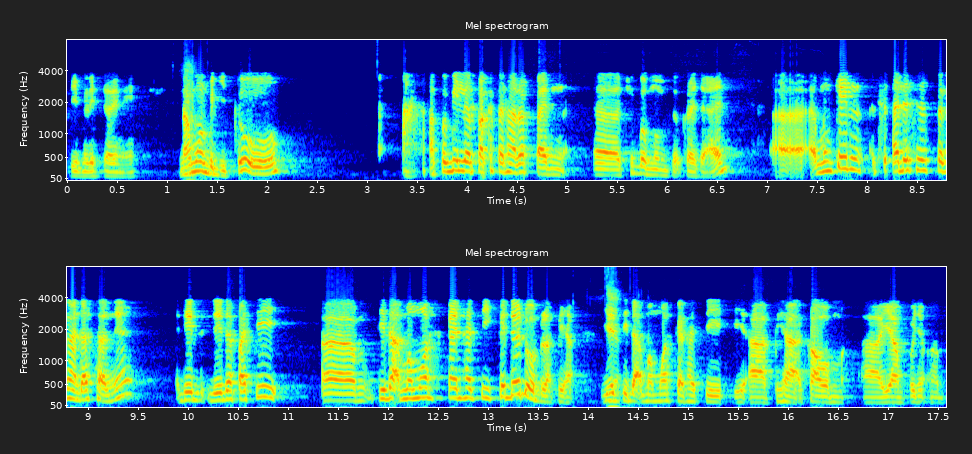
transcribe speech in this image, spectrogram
di Malaysia ini. Namun begitu, apabila Pakatan Harapan uh, cuba membentuk kerajaan, uh, mungkin ada setengah dasarnya didapati um, tidak memuaskan hati kedua-dua belah pihak. Ia yeah. tidak memuaskan hati uh, pihak kaum uh, yang punya uh,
